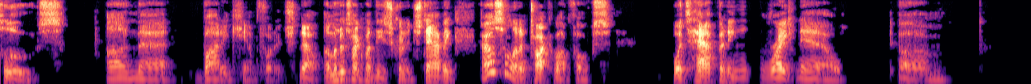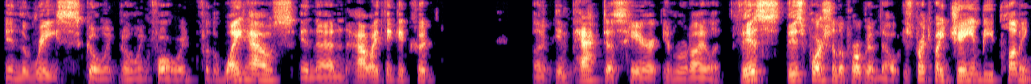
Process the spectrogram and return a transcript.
clues on that body cam footage. Now I'm going to talk about the East Greenwich stabbing. I also want to talk about folks what's happening right now um, in the race going going forward for the White House, and then how I think it could uh, impact us here in Rhode Island. This this portion of the program, though, is brought to you by J and B Plumbing.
